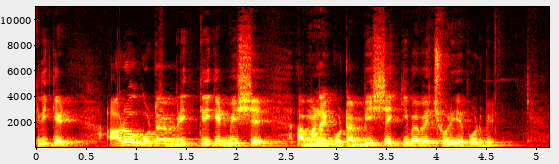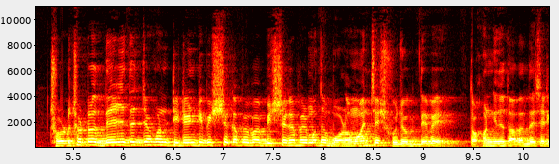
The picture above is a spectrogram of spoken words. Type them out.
ক্রিকেট আরও গোটা ক্রিকেট বিশ্বে মানে গোটা বিশ্বে কীভাবে ছড়িয়ে পড়বে। ছোট ছোট দেশদের যখন টি টোয়েন্টি বিশ্বকাপে বা বিশ্বকাপের মতো বড় মঞ্চে সুযোগ দেবে, তখন কিন্তু তাদের দেশের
